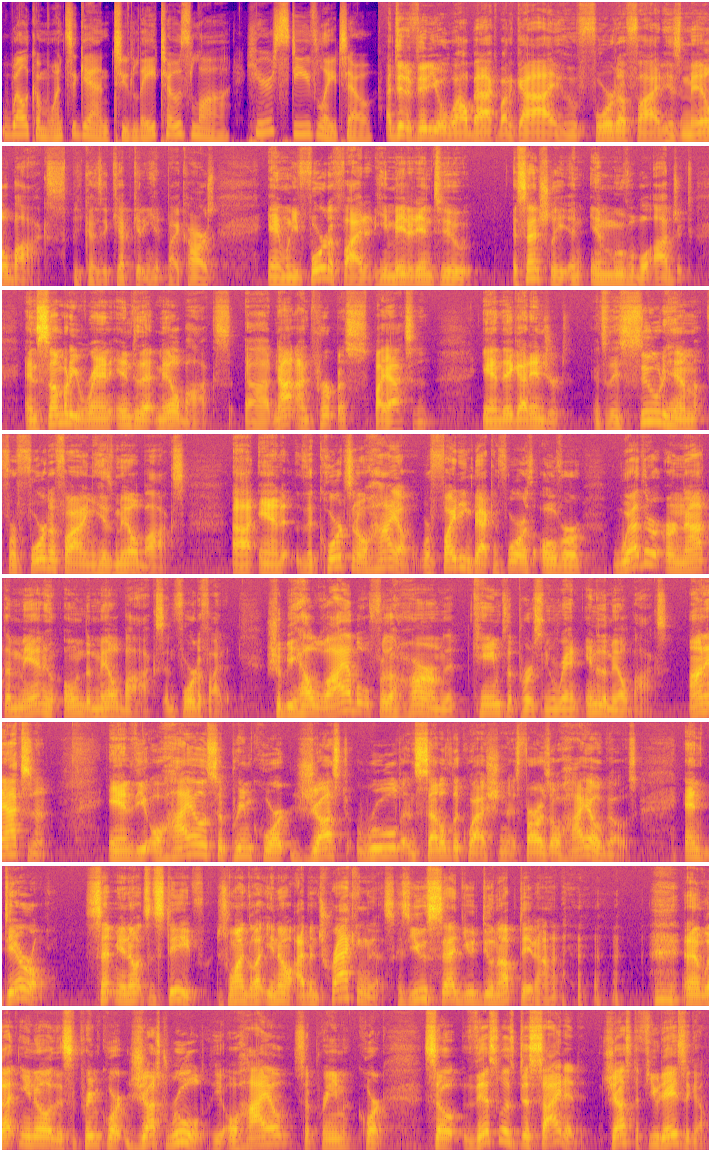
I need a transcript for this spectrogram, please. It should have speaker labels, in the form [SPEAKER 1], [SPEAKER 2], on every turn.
[SPEAKER 1] Welcome once again to Lehto's Law. Here's Steve Lehto.
[SPEAKER 2] I did a video a while back about a guy who fortified his mailbox because it kept getting hit by cars. And when he fortified it, he made it into essentially an immovable object. And somebody ran into that mailbox, uh, not on purpose, by accident, and they got injured. And so they sued him for fortifying his mailbox. Uh, and the courts in Ohio were fighting back and forth over whether or not the man who owned the mailbox and fortified it should be held liable for the harm that came to the person who ran into the mailbox on accident. And the Ohio Supreme Court just ruled and settled the question as far as Ohio goes. And Daryl sent me a note and said, Steve, just wanted to let you know I've been tracking this because you said you'd do an update on it. and I'm letting you know the Supreme Court just ruled, the Ohio Supreme Court. So this was decided just a few days ago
